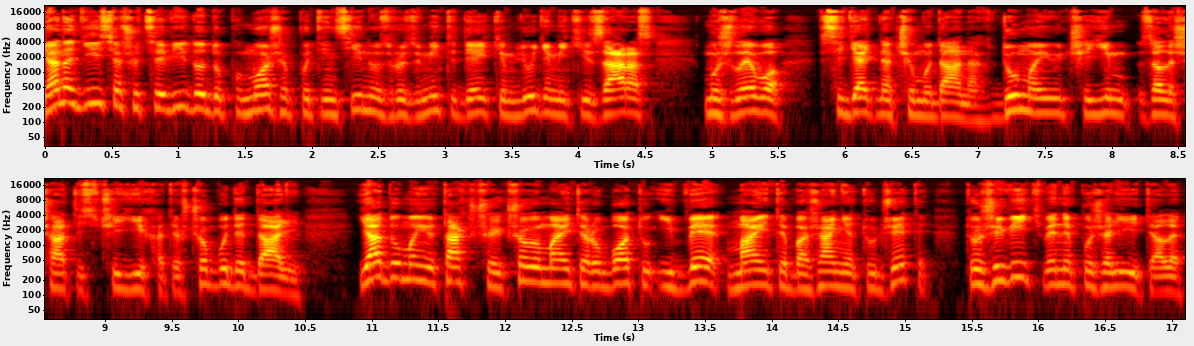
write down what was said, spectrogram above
Я надіюся, що це відео допоможе потенційно зрозуміти деяким людям, які зараз, можливо, сидять на чемоданах, думають, чи їм залишатись чи їхати, що буде далі. Я думаю так, що якщо ви маєте роботу і ви маєте бажання тут жити, то живіть, ви не пожалієте. Але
